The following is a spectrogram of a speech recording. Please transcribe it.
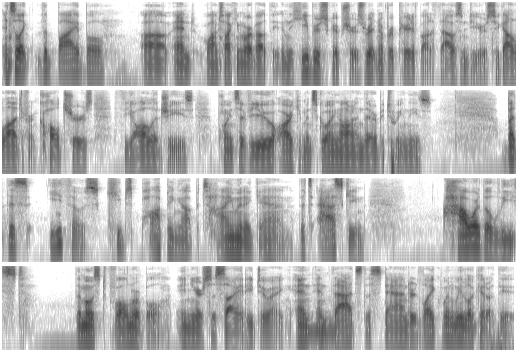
And so, like the Bible, uh, and what I'm talking more about the, in the Hebrew scriptures, written over a period of about a thousand years. So you got a lot of different cultures, theologies, points of view, arguments going on in there between these. But this ethos keeps popping up time and again that's asking, how are the least, the most vulnerable in your society doing? And and mm. that's the standard. Like when we look at the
